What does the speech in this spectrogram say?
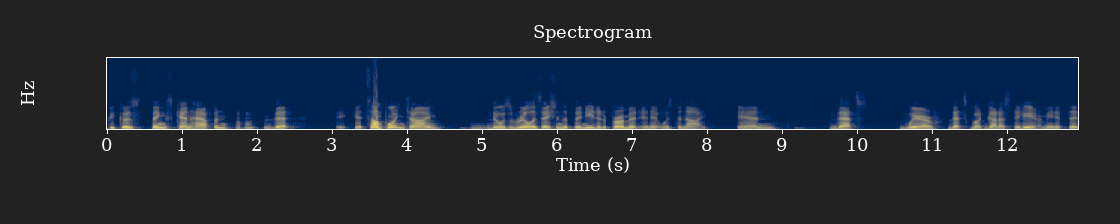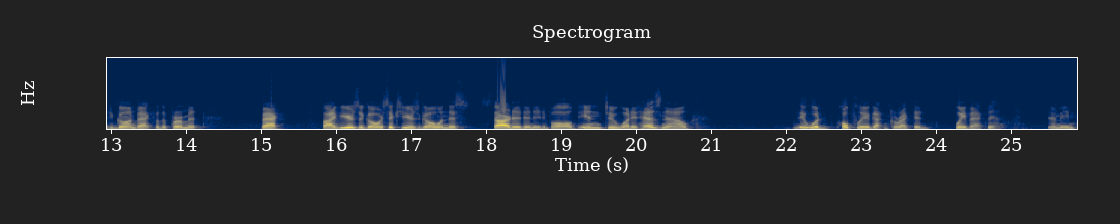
because things can happen, mm-hmm. that i- at some point in time, there was a realization that they needed a permit and it was denied. And that's where, that's what got us to here. I mean, if they'd gone back for the permit back five years ago or six years ago when this started and it evolved into what it has now, it would hopefully have gotten corrected way back then. I mean,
